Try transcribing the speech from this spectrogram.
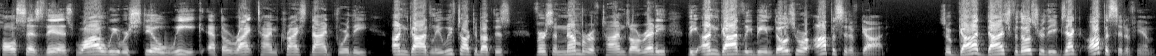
Paul says this While we were still weak, at the right time, Christ died for the ungodly. We've talked about this verse a number of times already. The ungodly being those who are opposite of God. So God dies for those who are the exact opposite of Him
